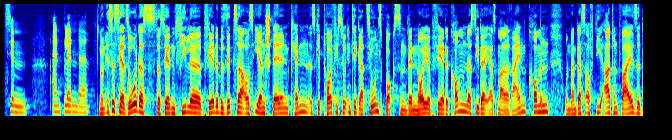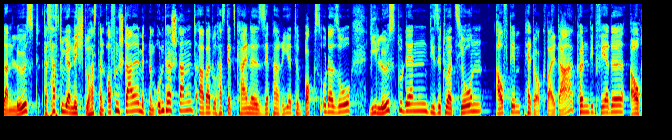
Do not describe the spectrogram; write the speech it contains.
Bisschen ein Blender. Nun ist es ja so, dass das werden viele Pferdebesitzer aus ihren Ställen kennen. Es gibt häufig so Integrationsboxen, wenn neue Pferde kommen, dass die da erstmal reinkommen und man das auf die Art und Weise dann löst. Das hast du ja nicht. Du hast einen Offenstall mit einem Unterstand, aber du hast jetzt keine separierte Box oder so. Wie löst du denn die Situation auf dem Paddock, weil da können die Pferde auch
